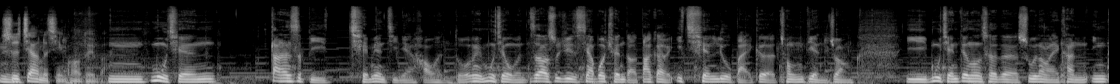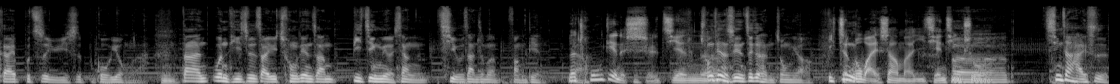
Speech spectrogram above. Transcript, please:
是这样的情况，对吧？嗯，目前当然是比前面几年好很多，因为目前我们知道数据，新加坡全岛大概有一千六百个充电桩。以目前电动车的数量来看，应该不至于是不够用了。嗯，当然问题就是在于充电站，毕竟没有像汽油站这么方便。那充电的时间呢？充电的时间这个很重要，一整个晚上嘛。以前听说，现在还是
